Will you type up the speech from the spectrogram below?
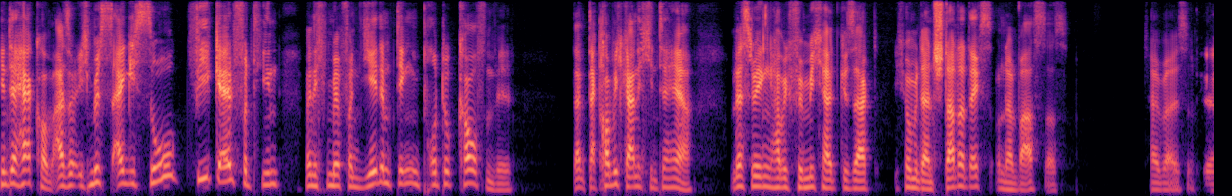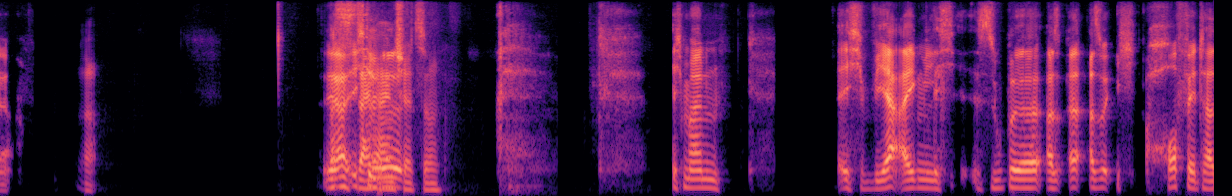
hinterherkomme. Also ich müsste eigentlich so viel Geld verdienen, wenn ich mir von jedem Ding ein Produkt kaufen will. Da, da komme ich gar nicht hinterher. Und deswegen habe ich für mich halt gesagt, ich hole mir dann Starterdecks und dann war's das. Teilweise. Was Ja, ist ich, deine äh, Einschätzung? ich meine, ich wäre eigentlich super, also, äh, also ich hoffe ta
